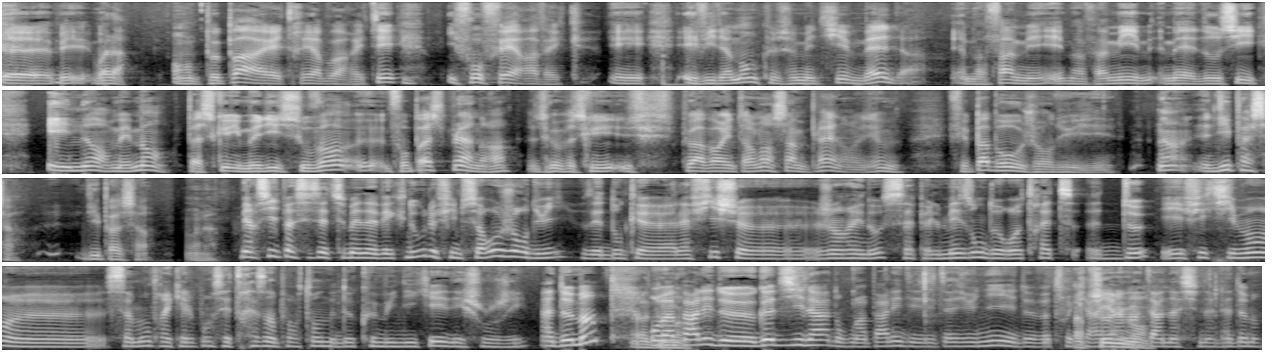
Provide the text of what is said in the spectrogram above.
Euh, mais voilà. on ne peut pas être et avoir été, il faut faire avec. Et évidemment que ce métier m'aide, et ma femme et ma famille m'aident aussi énormément, parce qu'ils me disent souvent, il euh, faut pas se plaindre, hein, parce que, parce que je peux avoir une tendance à me plaindre. Il fait pas beau aujourd'hui. Non, dis pas ça dis pas ça. Voilà. Merci de passer cette semaine avec nous. Le film sort aujourd'hui. Vous êtes donc euh, à l'affiche euh, Jean Reno. Ça s'appelle Maison de retraite 2. Et effectivement, euh, ça montre à quel point c'est très important de communiquer et d'échanger. À demain. on va parler de Godzilla. Donc on va parler des États-Unis et de votre carrière internationale. À demain.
